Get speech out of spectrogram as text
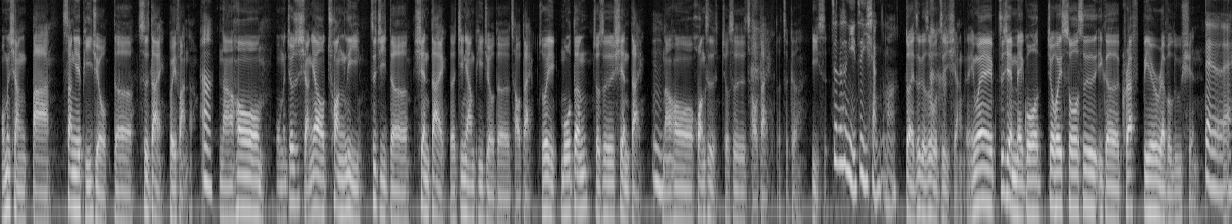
我们想把商业啤酒的世代推翻了，嗯，然后。我们就是想要创立自己的现代的精酿啤酒的朝代，所以摩登就是现代，嗯，然后皇室就是朝代的这个意思。真的是你自己想的吗？对，这个是我自己想的，因为之前美国就会说是一个 craft beer revolution，对对对，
